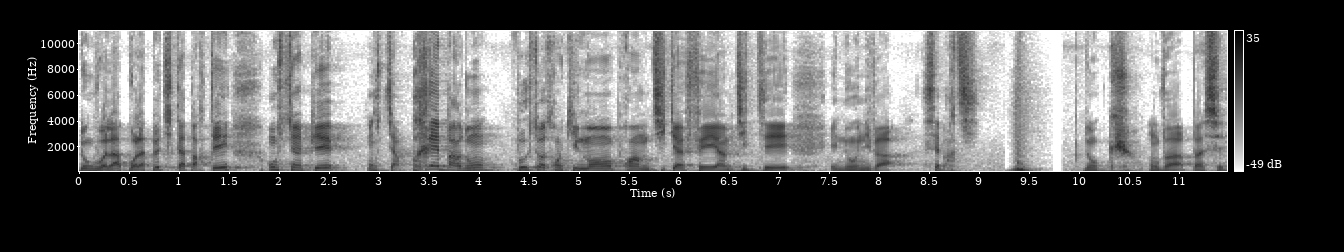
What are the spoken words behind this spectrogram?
Donc voilà, pour la petite aparté, on se tient pied, on se tient prêt, pardon. Pose-toi tranquillement, prends un petit café, un petit thé, et nous on y va. C'est parti. Donc on va passer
